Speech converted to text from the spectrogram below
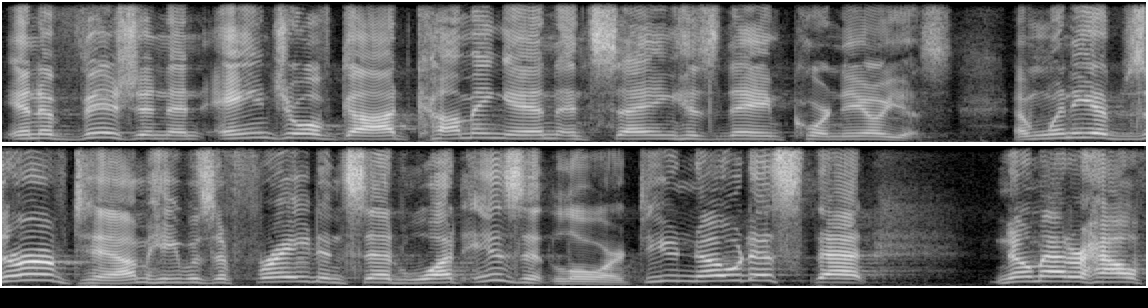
in a vision an angel of God coming in and saying his name, Cornelius. And when he observed him, he was afraid and said, What is it, Lord? Do you notice that no matter how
